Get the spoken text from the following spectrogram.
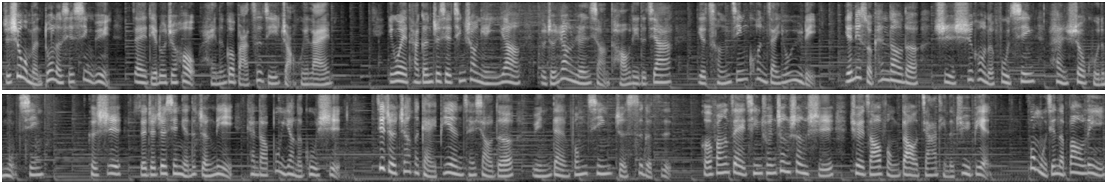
只是我们多了些幸运，在跌落之后还能够把自己找回来。因为他跟这些青少年一样，有着让人想逃离的家，也曾经困在忧郁里，眼里所看到的是失控的父亲和受苦的母亲。可是随着这些年的整理，看到不一样的故事。”借着这样的改变，才晓得“云淡风轻”这四个字。何方在青春正盛时，却遭逢到家庭的巨变，父母间的暴力、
